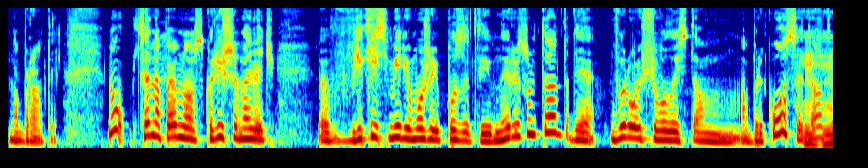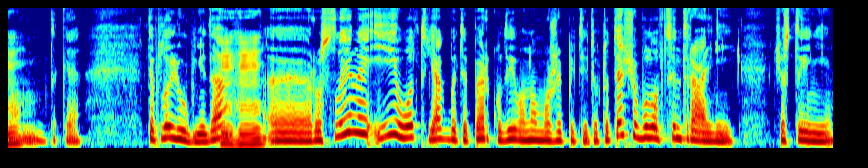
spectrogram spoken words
набрати. Ну, це, напевно, скоріше навіть е, в якійсь мірі може і позитивний результат, де вирощувались там абрикоси, да, Мгм. там таке теплолюбні да, Угу. рослини, і от якби тепер куди воно може піти. Тобто те, що було в центральній частині,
